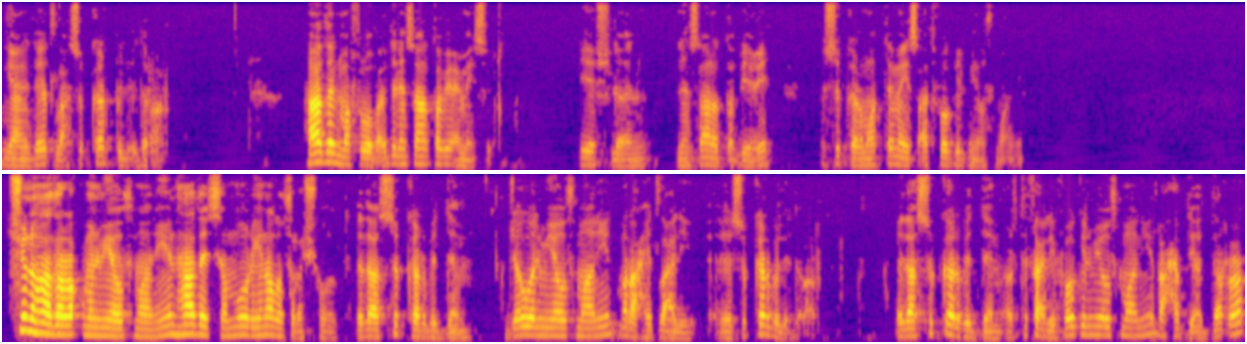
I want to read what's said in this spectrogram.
يعني دا يطلع سكر بالإدرار. هذا المفروض عند الإنسان الطبيعي ما يصير. ليش؟ لأن الإنسان الطبيعي السكر مالته ما يصعد فوق المية وثمانين. شنو هذا الرقم المية وثمانين؟ هذا يسموه renal threshold إذا السكر بالدم جوا المية وثمانين ما راح يطلع لي سكر بالإدرار. إذا السكر بالدم ارتفع لي فوق المية وثمانين راح أبدي أتضرر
